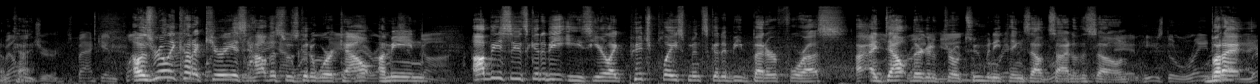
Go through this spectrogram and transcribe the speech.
Okay. I was really kind of curious how this was going to work out. I mean, obviously it's going to be easier. Like, pitch placement's going to be better for us. I, I doubt they're going to throw too many things outside of the zone. But I,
